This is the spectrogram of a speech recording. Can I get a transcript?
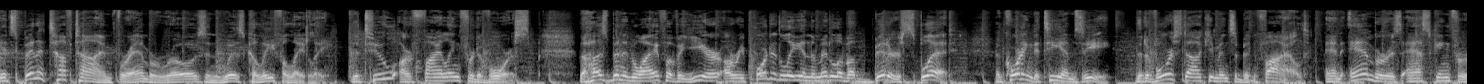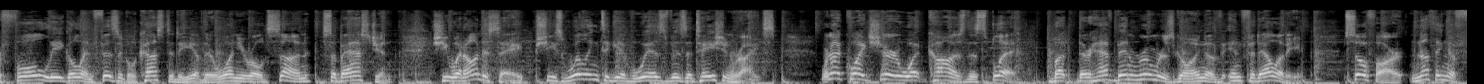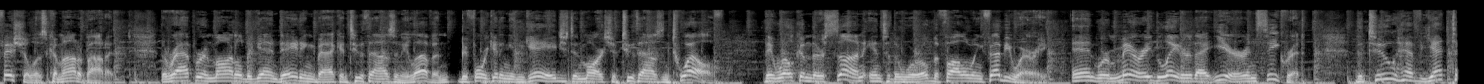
It's been a tough time for Amber Rose and Wiz Khalifa lately. The two are filing for divorce. The husband and wife of a year are reportedly in the middle of a bitter split. According to TMZ, the divorce documents have been filed, and Amber is asking for full legal and physical custody of their one year old son, Sebastian. She went on to say she's willing to give Wiz visitation rights. We're not quite sure what caused the split, but there have been rumors going of infidelity. So far, nothing official has come out about it. The rapper and model began dating back in 2011 before getting engaged in March of 2012. They welcomed their son into the world the following February and were married later that year in secret. The two have yet to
